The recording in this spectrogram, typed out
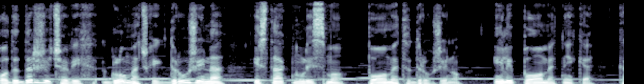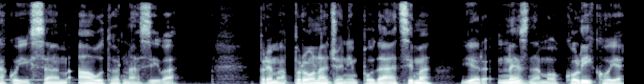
Od Držićevih glumačkih družina istaknuli smo pomet družinu ili pometnike, kako ih sam autor naziva. Prema pronađenim podacima, jer ne znamo koliko je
